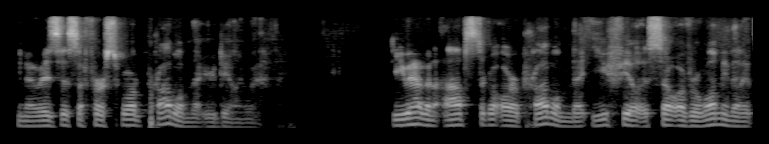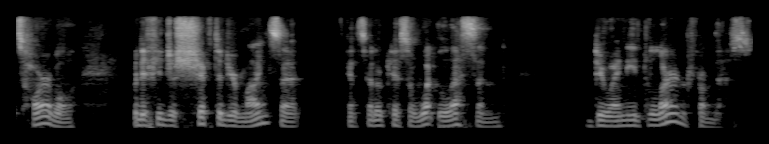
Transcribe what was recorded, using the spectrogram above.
You know, is this a first world problem that you're dealing with? Do you have an obstacle or a problem that you feel is so overwhelming that it's horrible? But if you just shifted your mindset and said, okay, so what lesson do I need to learn from this?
